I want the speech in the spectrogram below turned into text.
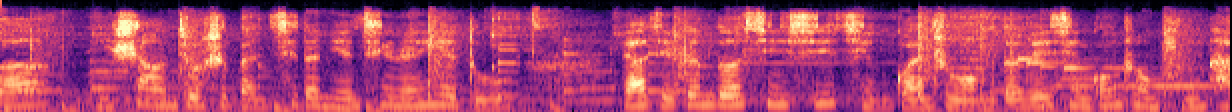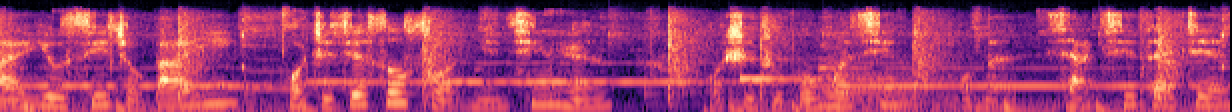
了，以上就是本期的年轻人阅读。了解更多信息，请关注我们的微信公众平台 UC 九八一，或直接搜索“年轻人”。我是主播莫青，我们下期再见。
